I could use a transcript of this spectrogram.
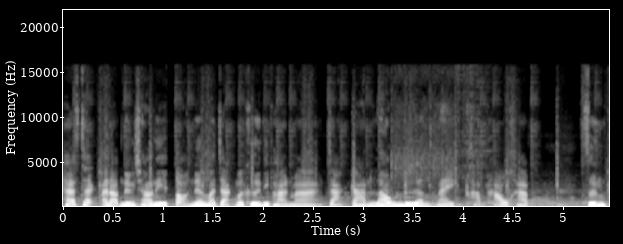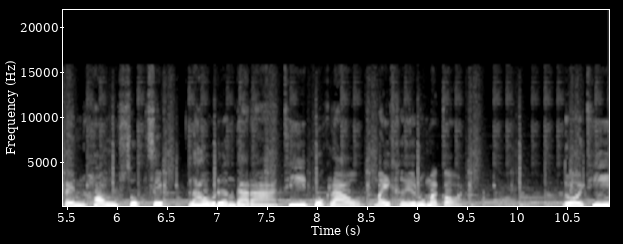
แฮชแท็กอันดับหนึ่งเช้านี้ต่อเนื่องมาจากเมื่อคืนที่ผ่านมาจากการเล่าเรื่องใน Clubhouse ครับ ซึ่งเป็นห้องซุบซิบเล่าเรื่องดาราที่พวกเราไม่เคยรู้มาก่อน โดยที่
